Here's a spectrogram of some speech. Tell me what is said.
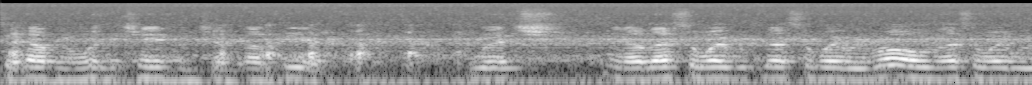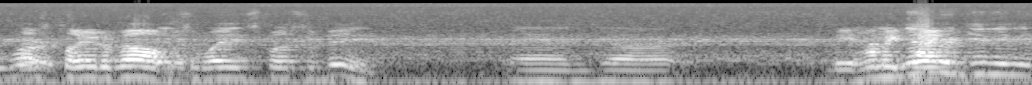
to help him win the championship up here, which you know that's the way that's the way we roll, and that's the way we work. That's player development. That's the way it's supposed to be. And uh, I mean, how you many never get any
